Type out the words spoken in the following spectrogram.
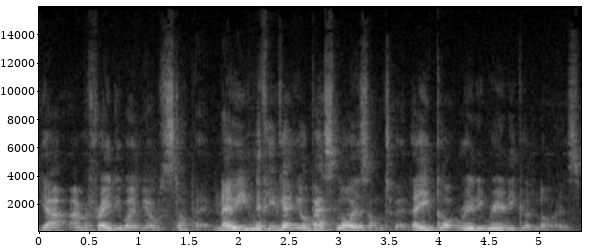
yeah, I'm afraid you won't be able to stop it. Now, even if you get your best lawyers onto it, they've got really, really good lawyers.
